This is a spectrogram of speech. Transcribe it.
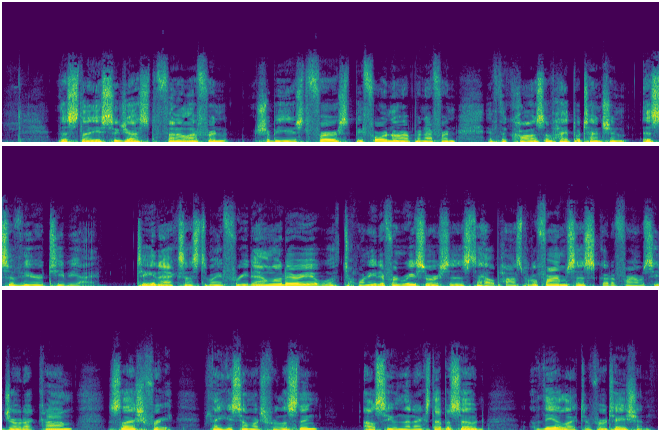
this study suggests phenylephrine should be used first before norepinephrine if the cause of hypotension is severe TBI. To get access to my free download area with 20 different resources to help hospital pharmacists, go to pharmacyjoe.com slash free. Thank you so much for listening. I'll see you in the next episode of the elective rotation.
